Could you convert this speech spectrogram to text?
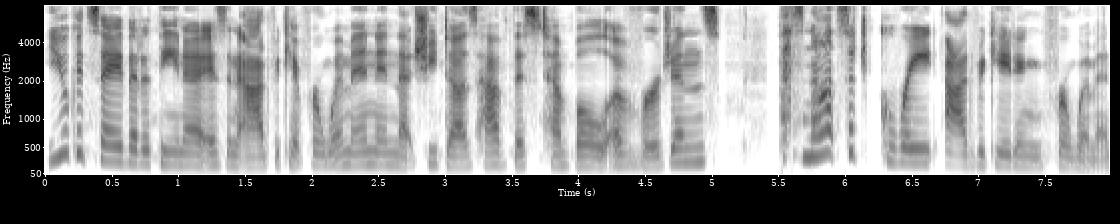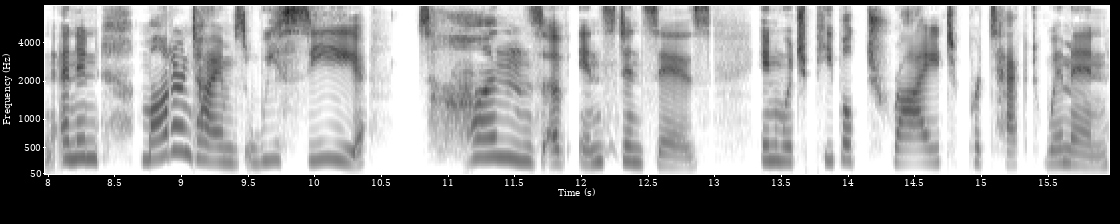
you could say that Athena is an advocate for women in that she does have this temple of virgins. That's not such great advocating for women. And in modern times, we see tons of instances in which people try to protect women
